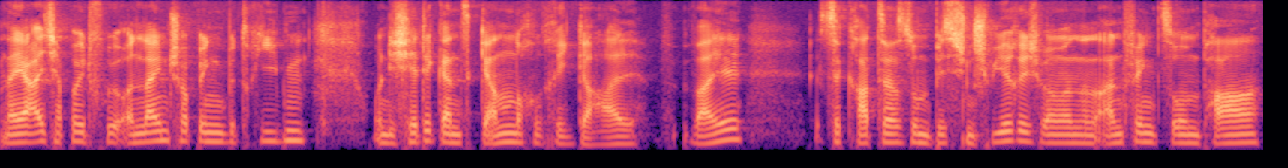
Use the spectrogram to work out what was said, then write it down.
Naja, ich habe heute früh Online-Shopping betrieben und ich hätte ganz gern noch ein Regal, weil es ist ja gerade so ein bisschen schwierig, wenn man dann anfängt, so ein paar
